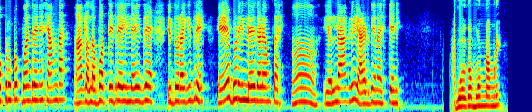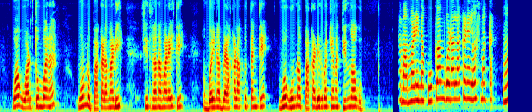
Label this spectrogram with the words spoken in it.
ಅಪರೂಪಕ್ಕೆ ಬಂದ್ರೇನೆ ಚಂದ ಆಗ್ಲಲ್ಲ ಬೊತ್ತಿದ್ರೆ ಇಲ್ಲೇ ಇದ್ರೆ ಇದ್ದೂರಾಗಿದ್ರೆ ಏ ಬಿಡು ಇಲ್ಲೇ ಇದ್ದಾಳೆ ಅಂತಾರೆ ಹ್ಮ್ ಎಲ್ಲಾಗ್ಲಿ ಎರಡು ದಿನ ಅಷ್ಟೇನಿ. ಹೋಗ ಮುಣ್ಣು ನಮ್ಮಣಿ ಹೋಗಿ ಒಡ್ ತುಂಬಾನ. ಉಣ್ಣು ಪಕಡ ಮಾಡಿ ಚಿತ್ರಾನ್ನ ಮಾಡೈತಿ. ಬೈನ ಬೆಳಕಳಾಕುತ್ತಂತೆ ಹೋಗಿ ಉಣ್ಣೋ ಪಕಡ ಇರ್ಬೇಕೇನ ತಿನ್ನೋಗು. ನಮ್ಮ ಅಮ್ಮನಿನ ಕೂಕಂ ಕೊಡಲ್ಲ ಕಣೆ ಲಸ್ಮಕ್ಕ. ಹ್ಞೂ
